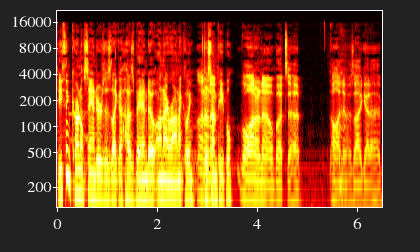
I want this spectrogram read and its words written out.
Do you think Colonel Sanders is like a husbando unironically to don't some people? Well, I don't know, but uh, all I know is I gotta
